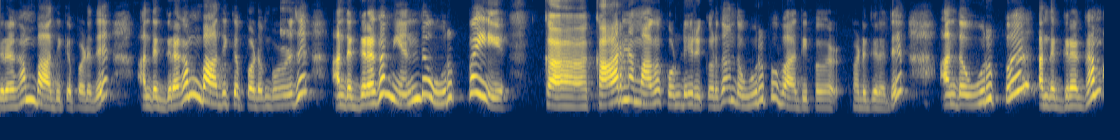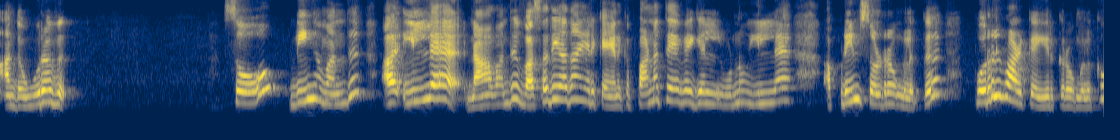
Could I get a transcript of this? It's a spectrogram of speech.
கிரகம் பாதிக்கப்படுது. அந்த கிரகம் பாதிக்கப்படும் பொழுது அந்த கிரகம் எந்த உறுப்பை கா காரணமாக கொண்டு இருக்கிறதோ அந்த உறுப்பு பாதிக்கப்படுகிறது. அந்த உறுப்பு அந்த கிரகம் அந்த உறவு. ஸோ நீங்கள் வந்து இல்லை நான் வந்து வசதியாக தான் இருக்கேன். எனக்கு பண தேவைகள் ஒன்றும் இல்லை அப்படின்னு சொல்கிறவங்களுக்கு பொருள் வாழ்க்கை இருக்கிறவங்களுக்கு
